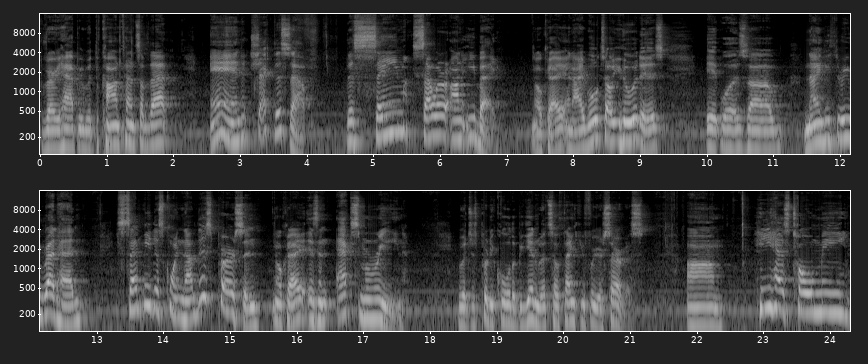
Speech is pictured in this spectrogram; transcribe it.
Very happy with the contents of that. And check this out. The same seller on eBay. Okay, and I will tell you who it is. It was uh, 93 Redhead sent me this coin. Now, this person, okay, is an ex-Marine, which is pretty cool to begin with, so thank you for your service. Um, he has told me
